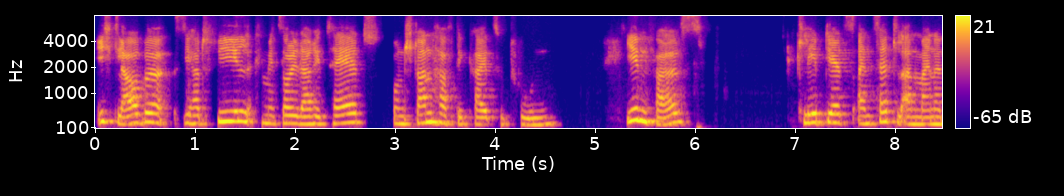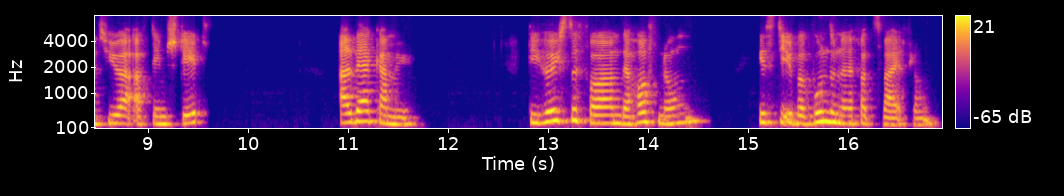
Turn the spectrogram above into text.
Ich glaube, sie hat viel mit Solidarität und Standhaftigkeit zu tun. Jedenfalls klebt jetzt ein Zettel an meiner Tür, auf dem steht Albert Camus. Die höchste Form der Hoffnung ist die überwundene Verzweiflung.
